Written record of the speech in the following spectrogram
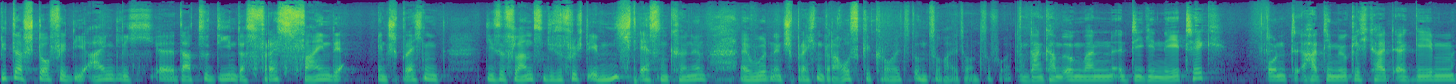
Bitterstoffe, die eigentlich äh, dazu dienen, dass Fressfeinde entsprechend diese Pflanzen, diese Früchte eben nicht essen können, äh, wurden entsprechend rausgekreuzt und so weiter und so fort. Und dann kam irgendwann die Genetik und hat die Möglichkeit ergeben,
